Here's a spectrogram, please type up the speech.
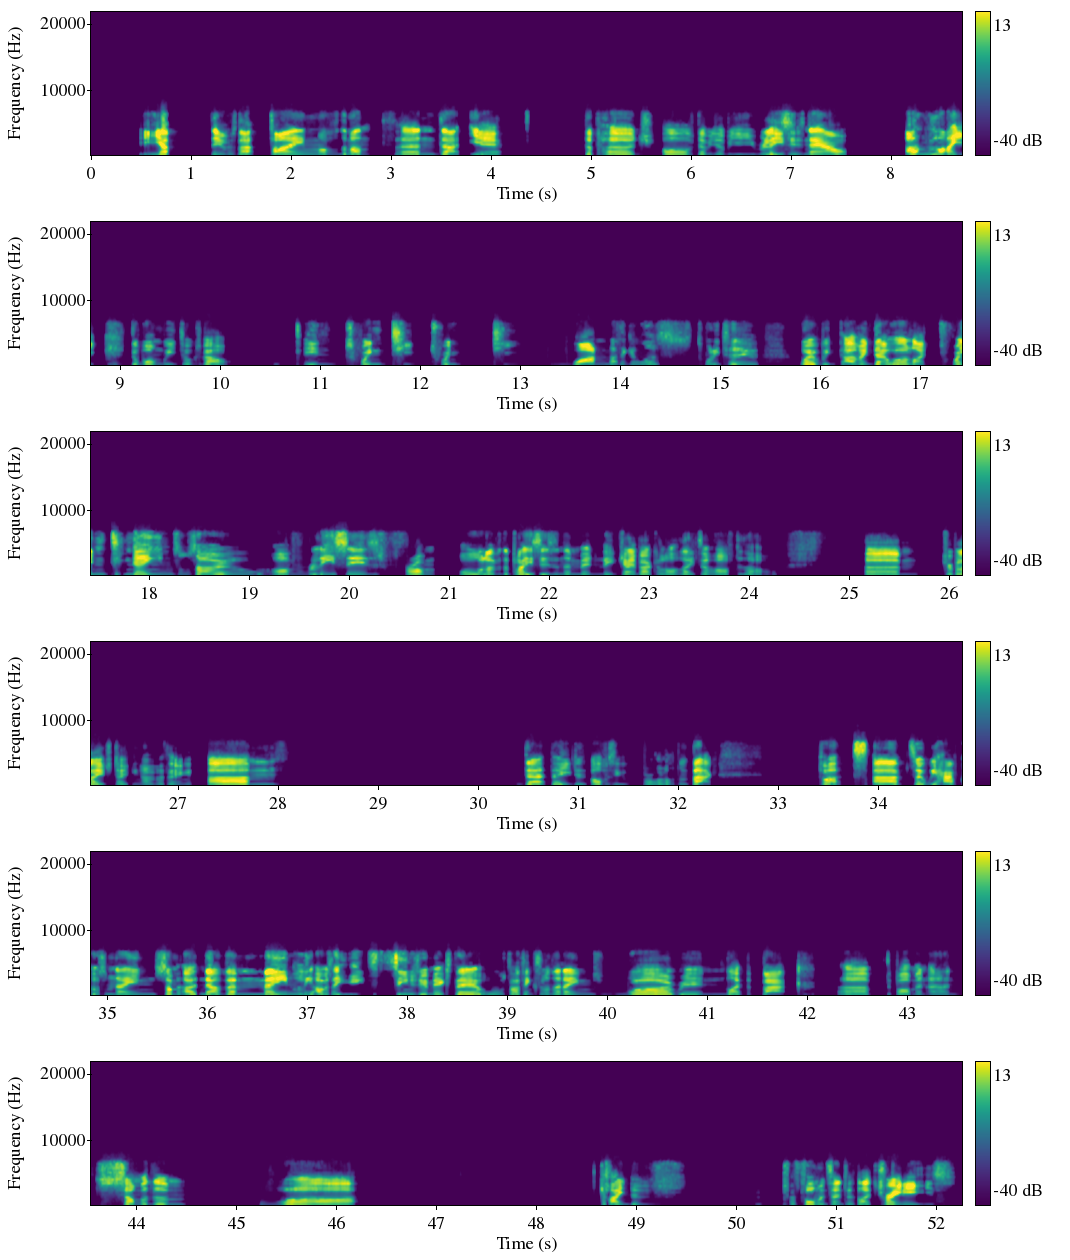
yep, it was that time of the month and that year, the purge of WWE releases. Now, unlike the one we talked about in 2021, I think it was 22, where we, I mean, there were like 20 names or so of releases from all over the places, and then Mint League came back a lot later after the whole um Triple H taking over thing. Um, that they obviously brought a lot of them back. But uh, so we have got some names. Some uh, now they're mainly, I would say, it seems to be mixed. There also, I think some of the names were in like the back uh department, and some of them were kind of performance centered, like trainees.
